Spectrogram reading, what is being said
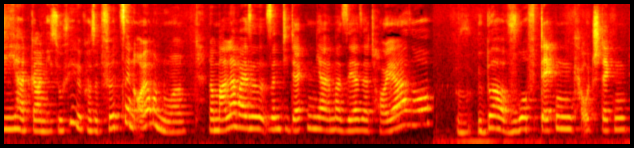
Die hat gar nicht so viel gekostet. 14 Euro nur. Normalerweise sind die Decken ja immer sehr, sehr teuer. So. Überwurfdecken, Couchdecken.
